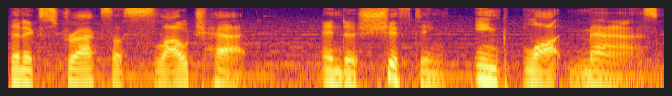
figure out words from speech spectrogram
then extracts a slouch hat and a shifting ink blot mask.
